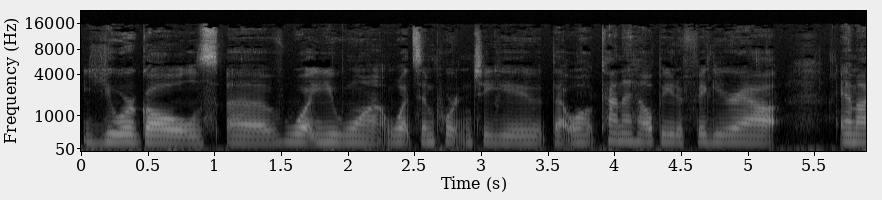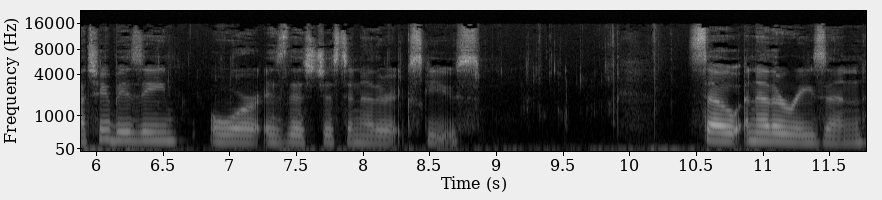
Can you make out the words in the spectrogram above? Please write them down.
your goals of what you want, what's important to you, that will kind of help you to figure out am I too busy or is this just another excuse? So, another reason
